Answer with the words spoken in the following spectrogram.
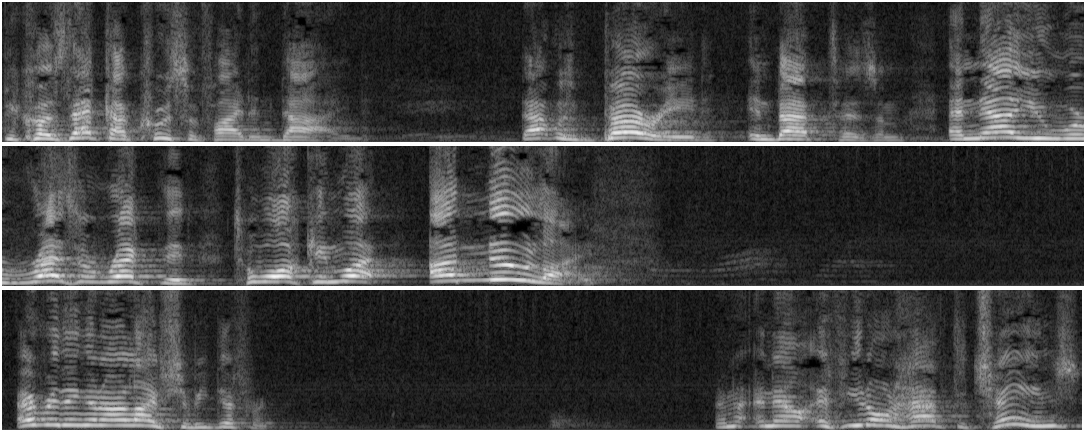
Because that got crucified and died. That was buried in baptism. And now you were resurrected to walk in what? A new life. Everything in our life should be different. And, now, if you don't have to change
